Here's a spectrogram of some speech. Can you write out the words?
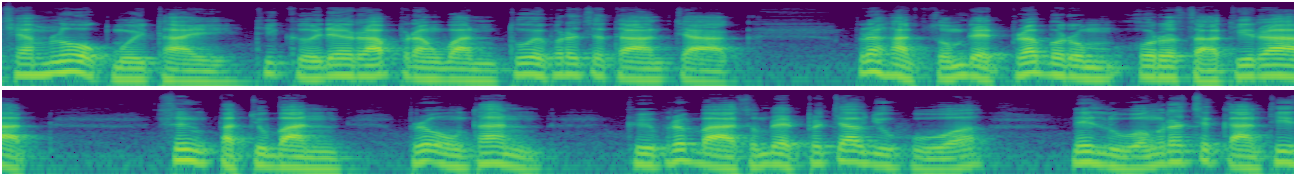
แชมป์โลกมวยไทยที่เคยได้รับรางวัลถ้วยพระราชทานจากพระหัตถ์สมเด็จพระบรมโอรสาธิราช ซึ่งปัจจุบันพระองค์ท่านคือพระบาทสมเด็จพระเจ้าอยู่หัว ในหลวงรัชกาลที่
